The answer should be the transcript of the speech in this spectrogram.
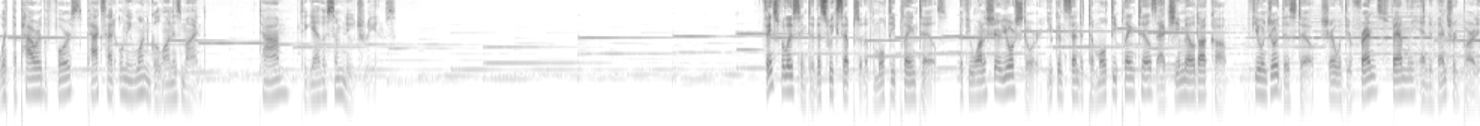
With the power of the forest, Pax had only one goal on his mind time to gather some nutrients. Thanks for listening to this week's episode of Multiplane Tales. If you want to share your story, you can send it to multiplanetales at gmail.com. If you enjoyed this tale, share it with your friends, family, and adventuring party.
